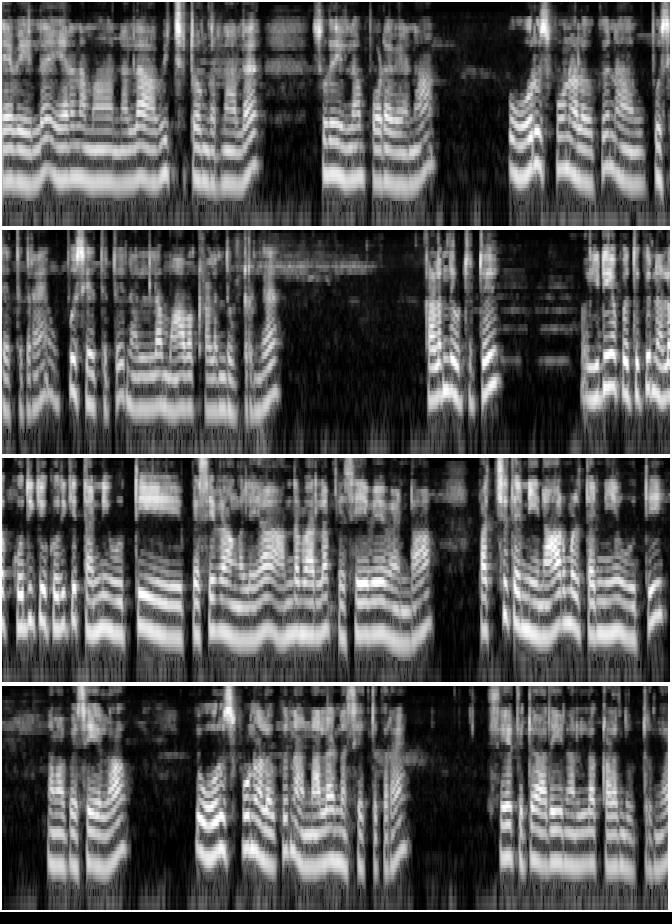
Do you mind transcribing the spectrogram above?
தேவையில்லை. ஏன்னா நம்ம நல்லா அவிச்சிட்டோங்கிறனால சுடுதண்ணிலாம் போட வேணாம். ஒரு ஸ்பூன் அளவுக்கு நான் உப்பு சேர்த்துக்கிறேன். உப்பு சேர்த்துட்டு நல்லா மாவை கலந்து விட்ருங்க கலந்து விட்டுட்டு இடியாப்பத்துக்கு நல்லா கொதிக்க கொதிக்க தண்ணி ஊற்றி பிசைவாங்க இல்லையா? அந்த மாதிரிலாம் பிசையவே வேண்டாம். பச்சை தண்ணி நார்மல் தண்ணியே ஊற்றி நம்ம பிசையலாம். இது ஒரு ஸ்பூன் அளவுக்கு நான் நல்லெண்ணெய் சேர்த்துக்கிறேன். சேர்த்துட்டு அதையும் நல்லா கலந்து விட்ருங்க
